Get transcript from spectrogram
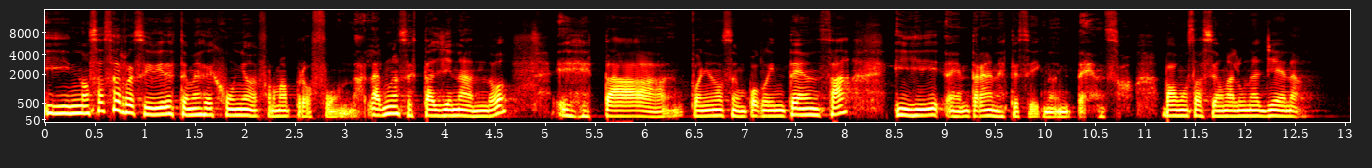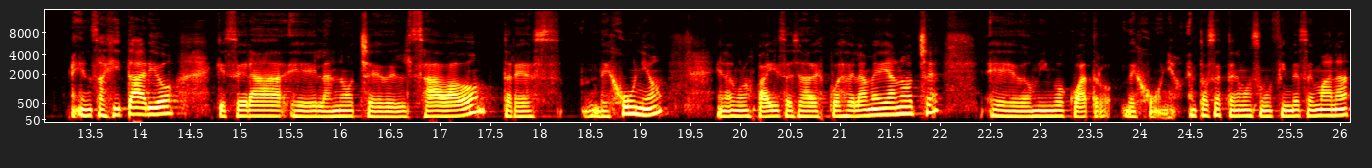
y nos hace recibir este mes de junio de forma profunda. La luna se está llenando, eh, está poniéndose un poco intensa y entra en este signo intenso. Vamos hacia una luna llena en Sagitario, que será eh, la noche del sábado 3 de junio, en algunos países ya después de la medianoche, eh, domingo 4 de junio. Entonces tenemos un fin de semana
